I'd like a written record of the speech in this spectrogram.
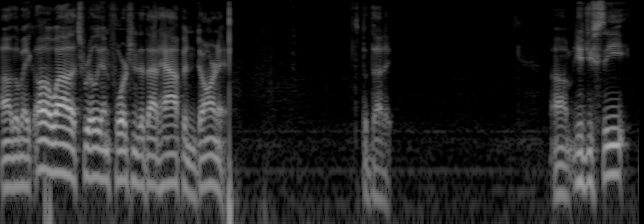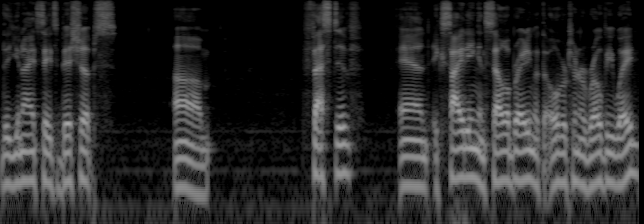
uh, they'll make, oh, wow, that's really unfortunate that that happened. Darn it. It's pathetic. Um, did you see the United States bishops um, festive and exciting and celebrating with the overturn of Roe v. Wade?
